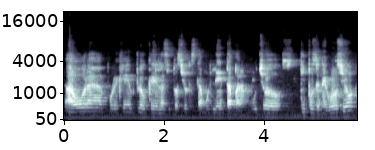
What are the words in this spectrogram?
Ahora, por ejemplo, que la situación está muy lenta para muchos tipos de negocio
